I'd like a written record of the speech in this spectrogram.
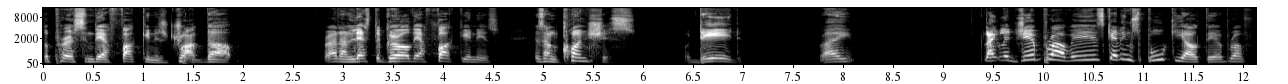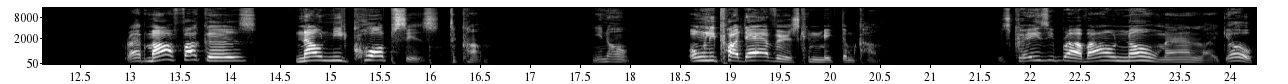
the person they're fucking is drugged up. Right? Unless the girl they're fucking is is unconscious or dead. Right? Like legit, bruv. It's getting spooky out there, bruv. Right? Motherfuckers now need corpses to come. You know, only cadavers can make them come. It's crazy, bruv. I don't know, man. Like, yo,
